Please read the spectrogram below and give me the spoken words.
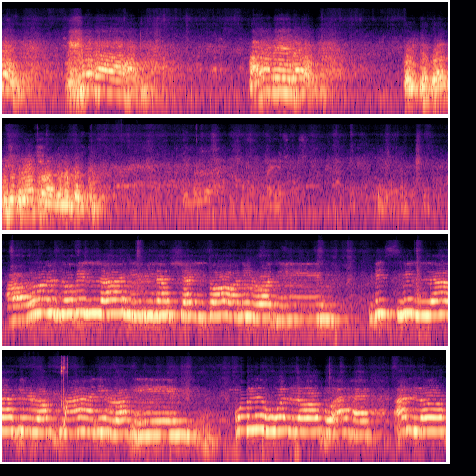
হোক সোজা আরামে পবিত্র কোরআন থেকে তুলে শোনার জন্য প্রস্তুত أعوذ بالله من الشيطان الرجيم بسم الله الرحمن الرحيم قل هو الله أحد الله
